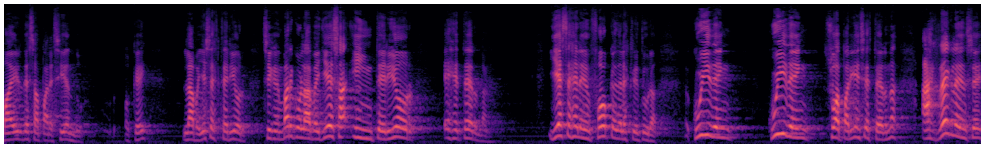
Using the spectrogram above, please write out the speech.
va a ir desapareciendo. ¿Ok? La belleza exterior. Sin embargo, la belleza interior es eterna. Y ese es el enfoque de la escritura. Cuiden, cuiden su apariencia externa, arréglense,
